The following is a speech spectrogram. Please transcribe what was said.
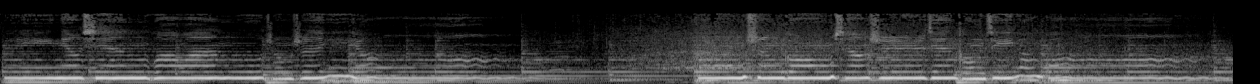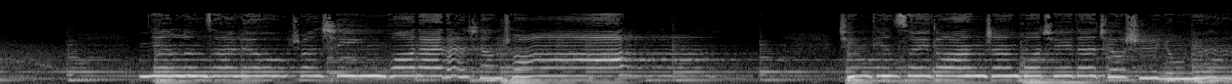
飞鸟闲花，万物中水涌。生共像时间空气阳光，年轮在流转，星火代代相传。今天虽短暂，过去的就是永远。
